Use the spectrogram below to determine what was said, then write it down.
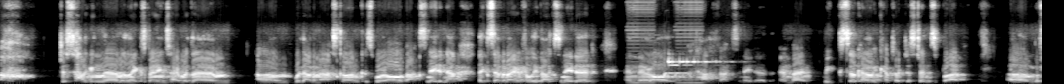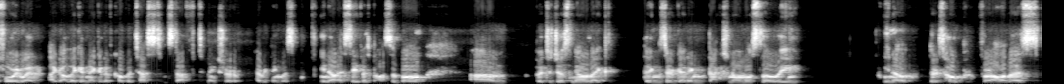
just hugging them and like spending time with them um, without a mask on because we're all vaccinated now. Like Seb and I are fully vaccinated, and they're all half vaccinated. And then we still kind of like kept our distance, but um, before we went, I got like a negative COVID test and stuff to make sure everything was you know as safe as possible. Um, but to just know like things are getting back to normal slowly. You know, there's hope for all of us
